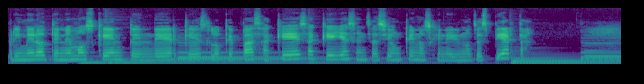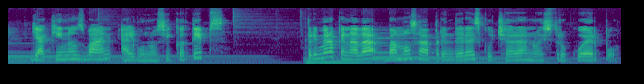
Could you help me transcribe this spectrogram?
primero tenemos que entender qué es lo que pasa, qué es aquella sensación que nos genera y nos despierta. Y aquí nos van algunos psicotips. Primero que nada, vamos a aprender a escuchar a nuestro cuerpo.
